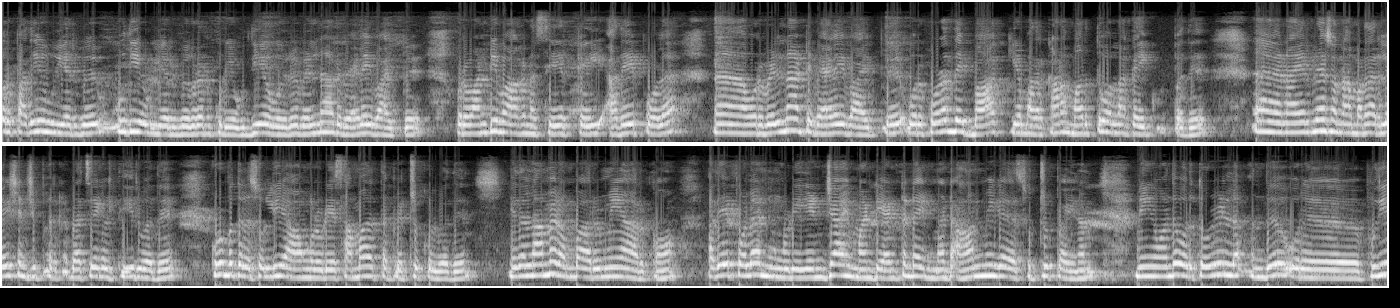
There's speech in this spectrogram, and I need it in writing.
ஒரு பதவி உயர்வு ஊதிய உயர்வுடன் கூடிய உத்தியோக உயர்வு வெளிநாடு வேலை வாய்ப்பு ஒரு வண்டி வாகன சேர்க்கை அதே போல் ஒரு வெளிநாட்டு வேலை வாய்ப்பு ஒரு குழந்தை பாக்கியம் அதற்கான மருத்துவம்லாம் கை கொடுப்பது நான் ஏற்கனவே சொன்ன மாதிரி தான் ரிலேஷன்ஷிப் இருக்கிற பிரச்சனைகள் தீர்வது குடும்பத்தில் சொல்லி அவங்களுடைய சம்மதத்தை பெற்றுக்கொள்வது இதெல்லாமே ரொம்ப அருமையாக இருக்கும். அதே போல் உங்களுடைய என்ஜாய்மெண்ட் என்டர்டைன்மெண்ட் ஆன்மீக சுற்றுப்பயணம் பயணம். நீங்கள் வந்து ஒரு தொழிலில் வந்து ஒரு புதிய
